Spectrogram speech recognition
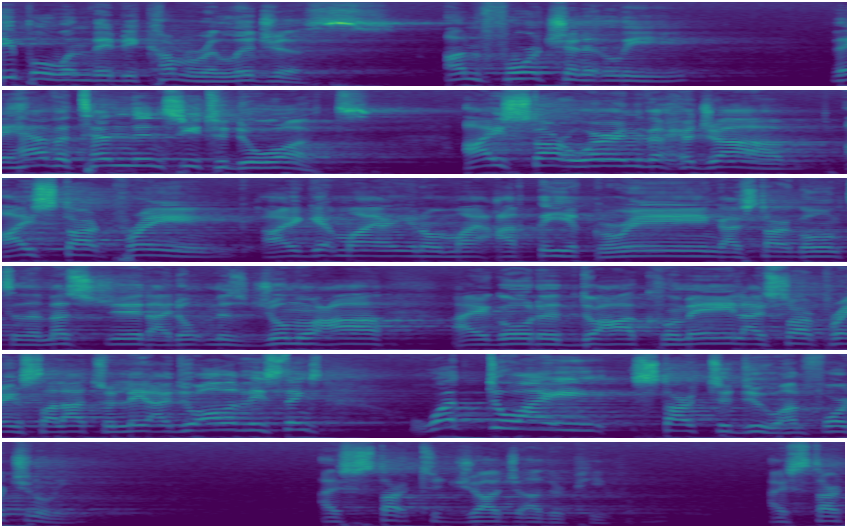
people when they become religious, unfortunately, they have a tendency to do what? I start wearing the hijab, I start praying, I get my, you know, my aqiq ring, I start going to the masjid, I don't miss Jumu'ah, I go to Dua Kumail, I start praying Salatul Layl, I do all of these things. What do I start to do, unfortunately? I start to judge other people. I start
